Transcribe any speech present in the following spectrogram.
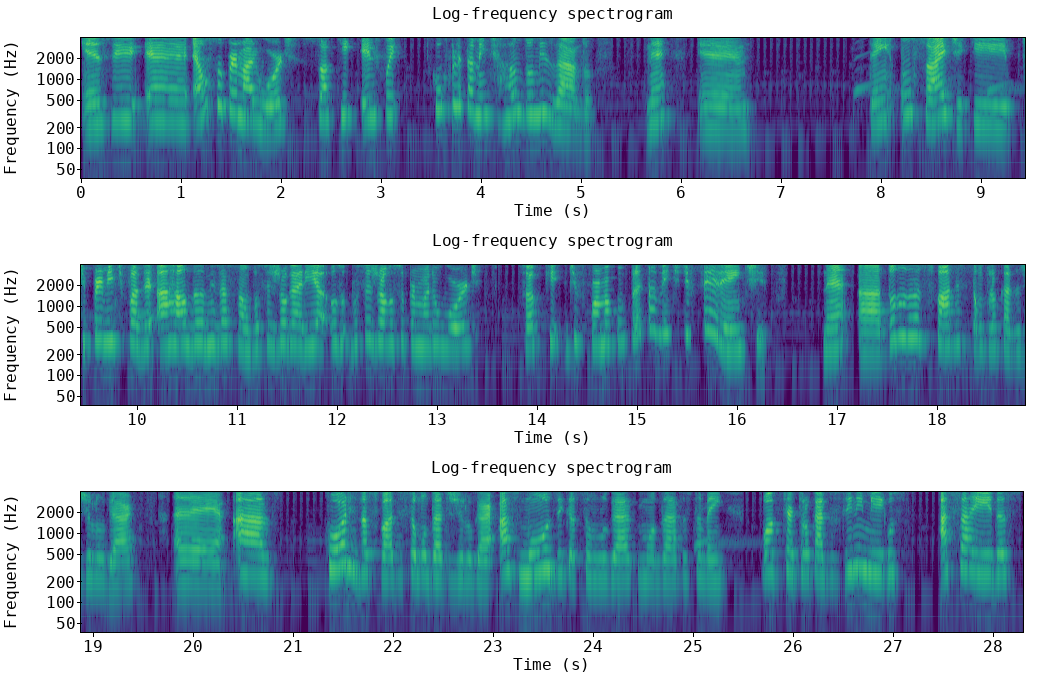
Esse é, é um Super Mario World, só que ele foi completamente randomizado, né? É, tem um site que te permite fazer a randomização. Você jogaria, você joga o Super Mario World, só que de forma completamente diferente, né? Ah, todas as fases são trocadas de lugar, é, as cores das fases são mudadas de lugar, as músicas são lugar, mudadas também. Pode ser trocados os inimigos, as saídas,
